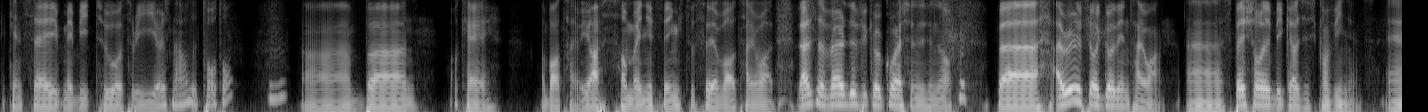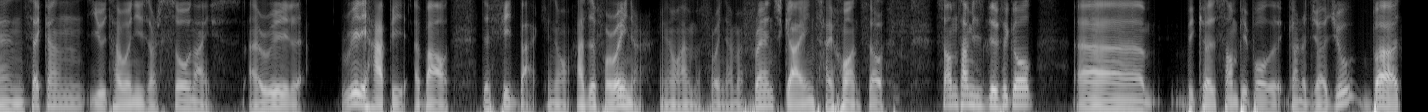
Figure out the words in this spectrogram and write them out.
I can say maybe two or three years now, the total. Mhm. Uh, but okay. About Taiwan. You have so many things to say about Taiwan. That's a very difficult question, you know. but I really feel good in Taiwan, uh, especially because it's convenient. And second, you Taiwanese are so nice. I really, really happy about the feedback. You know, as a foreigner, you know, I'm a foreigner. I'm a French guy in Taiwan, so sometimes it's difficult uh, because some people are gonna judge you. But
